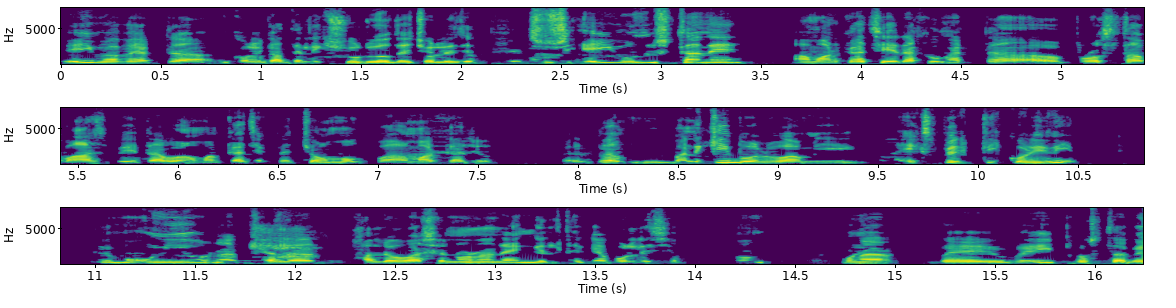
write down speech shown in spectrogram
এইভাবে একটা কলকাতা লিগ শুরু হতে চলেছে। এই অনুষ্ঠানে আমার কাছে এরকম একটা প্রস্তাব আসবে এটাও আমার কাছে একটা চমক বা আমার কাছে মানে কি বলব আমি এক্সপেক্টই করিনি। এবং উনি ওনার খেলার ভালোবাসেন ওনার অ্যাঙ্গেল থেকে বলেছেন। এবং ওনার এই প্রস্তাবে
